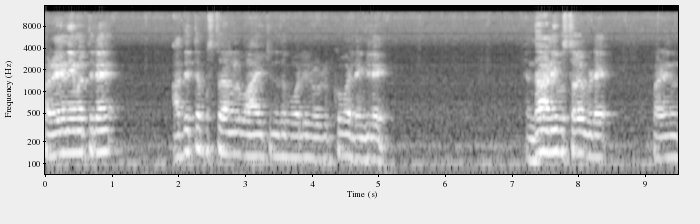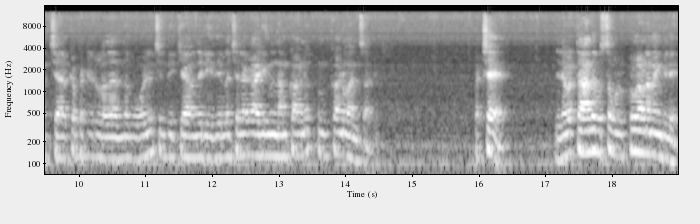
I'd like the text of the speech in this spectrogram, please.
പഴയ നിയമത്തിലെ ആദ്യത്തെ പുസ്തകങ്ങൾ വായിക്കുന്നത് പോലെ ഒഴുക്കോ അല്ലെങ്കിൽ എന്താണ് ഈ പുസ്തകം ഇവിടെ പഴയ ചേർക്കപ്പെട്ടിട്ടുള്ളത് എന്ന് പോലും ചിന്തിക്കാവുന്ന രീതിയിലുള്ള ചില കാര്യങ്ങൾ നാം കാണു നമുക്ക് കാണുവാൻ സാധിക്കും. പക്ഷേ ദിനവൃത്താന്ത പുസ്തകം ഉൾക്കൊള്ളണമെങ്കിൽ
